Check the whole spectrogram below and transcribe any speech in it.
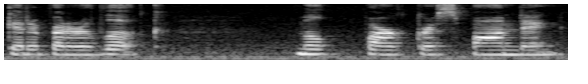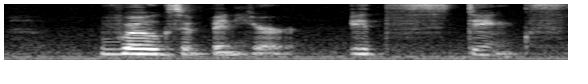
get a better look. Milkbark responding, Rogues have been here. It stinks.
